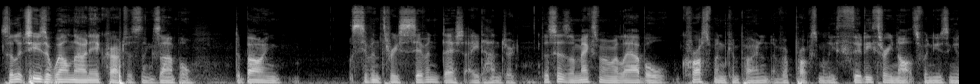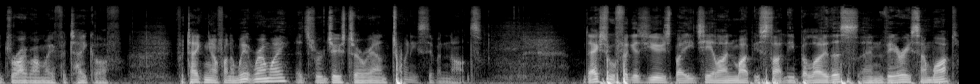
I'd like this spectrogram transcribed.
So let's use a well known aircraft as an example the Boeing 737 800. This has a maximum allowable crosswind component of approximately 33 knots when using a dry runway for takeoff. For taking off on a wet runway, it's reduced to around 27 knots. The actual figures used by each airline might be slightly below this and vary somewhat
